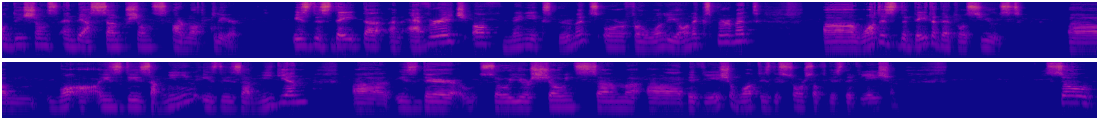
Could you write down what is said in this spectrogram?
conditions and the assumptions are not clear. Is this data an average of many experiments or from only one experiment? Uh, what is the data that was used? Um, what, is this a mean? Is this a median? Uh, is there, so you're showing some uh, deviation. What is the source of this deviation? So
